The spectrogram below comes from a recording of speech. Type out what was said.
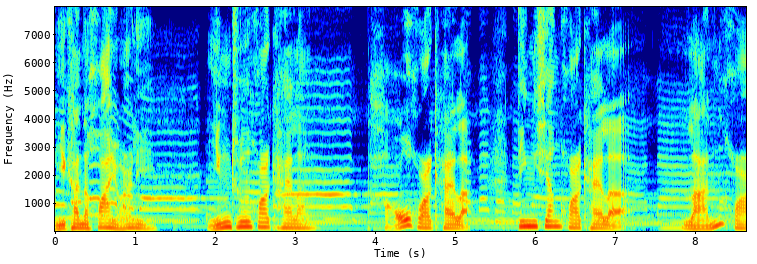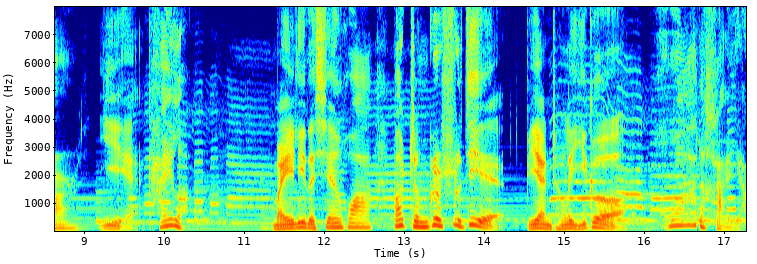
你看那花园里，迎春花开了，桃花开了，丁香花开了，兰花也开了。美丽的鲜花把整个世界变成了一个花的海洋。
